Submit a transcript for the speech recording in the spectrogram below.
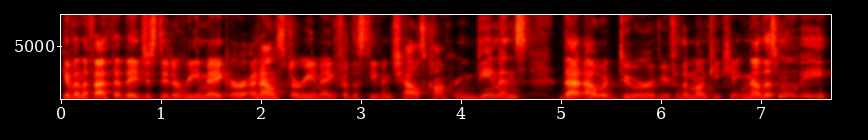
given the fact that they just did a remake or announced a remake for the Stephen Chow's Conquering Demons, that I would do a review for The Monkey King. Now, this movie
